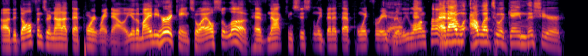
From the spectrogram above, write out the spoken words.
Uh, the Dolphins are not at that point right now. You know, the Miami Hurricanes, who I also love, have not consistently been at that point for a yeah. really long time. And I, w- I went to a game this year,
